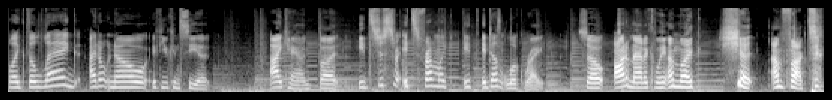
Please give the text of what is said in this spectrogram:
like the leg, I don't know if you can see it. I can, but it's just it's from like it it doesn't look right. So automatically I'm like, shit, I'm fucked.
